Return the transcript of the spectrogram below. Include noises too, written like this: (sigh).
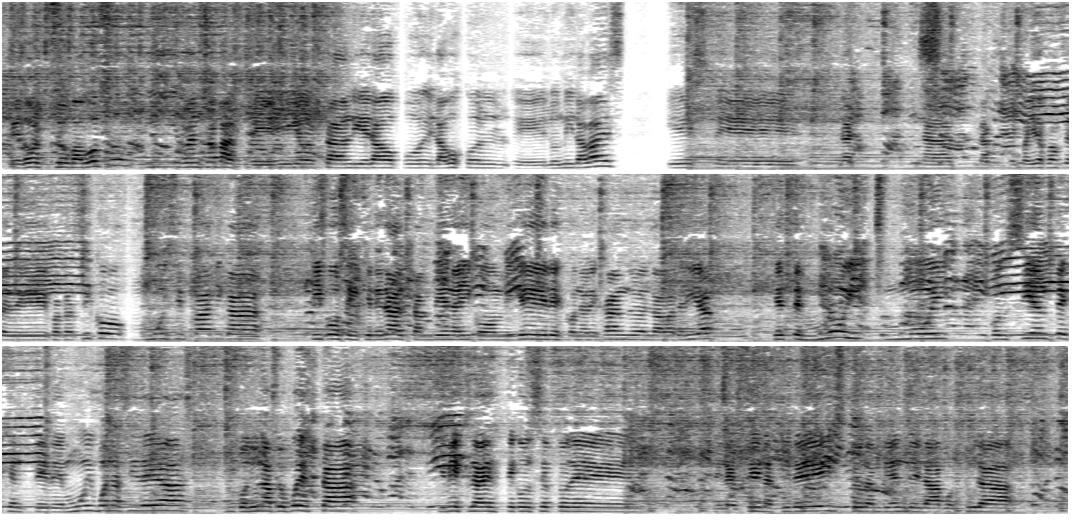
Pedorcho Baboso y Rancho Aparte. Ellos están liderados por la voz con eh, Ludmila Báez, que es eh, la, la- compañera Juan, de Juan Francisco, muy simpática, tipos en general también ahí con Migueles, con Alejandro en la batería. Gente muy, muy consciente, gente de muy buenas ideas y con una propuesta que mezcla este concepto de, de la escena age, pero también de la postura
